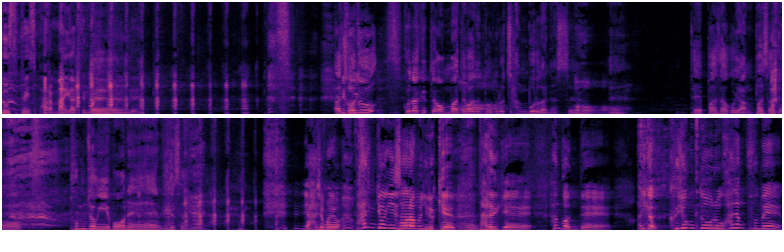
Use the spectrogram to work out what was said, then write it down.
노스페이스 바람막이 같은 거 네. 입고 이제 아, 저도 고등학교 때 엄마한테 받은 와. 돈으로 장 보러 다녔어요. 어. 네. 대파 사고 양파 사고 품종이 뭐네. 그래서 야 정말 환경이 사람은 이렇게 네. 다르게 한 건데, 아니, 그러니까 그 정도로 화장품에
